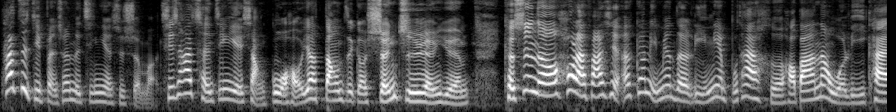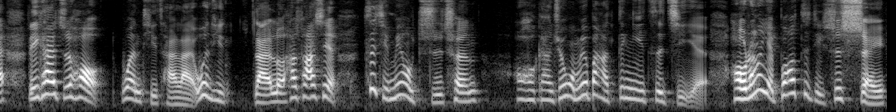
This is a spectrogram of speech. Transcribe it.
他自己本身的经验是什么？其实他曾经也想过哈，要当这个神职人员，可是呢，后来发现，呃，跟里面的理念不太合，好吧，那我离开。离开之后，问题才来，问题来了，他发现自己没有职称，哦，感觉我没有办法定义自己耶，好，然后也不知道自己是谁，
